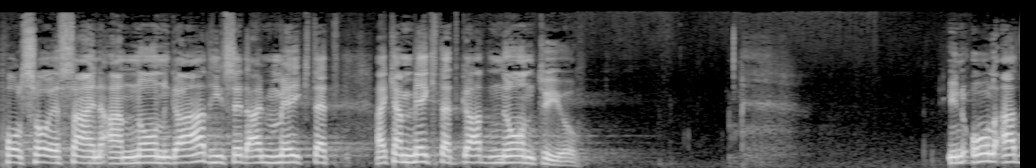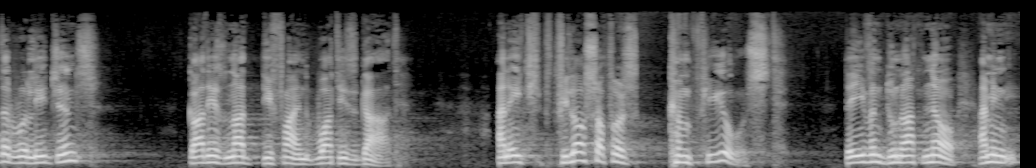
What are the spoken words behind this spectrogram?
Paul saw a sign unknown God. He said, I make that, I can make that God known to you. In all other religions, God is not defined. What is God? And philosophers confused. They even do not know. I mean,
